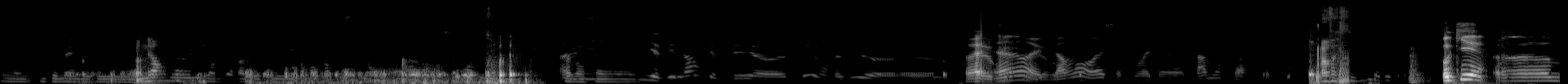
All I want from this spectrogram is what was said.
Son domaine était énorme, légendaire, avec des encore plus dans, Ah dans son. il y avait l'arme qui avait, euh, tu sais, on a vu. Euh, Ouais, ah, non, ouais, clairement, ouais, ça pourrait être euh, ça. Enfin, c'est juste à deux. Ok. Euh,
